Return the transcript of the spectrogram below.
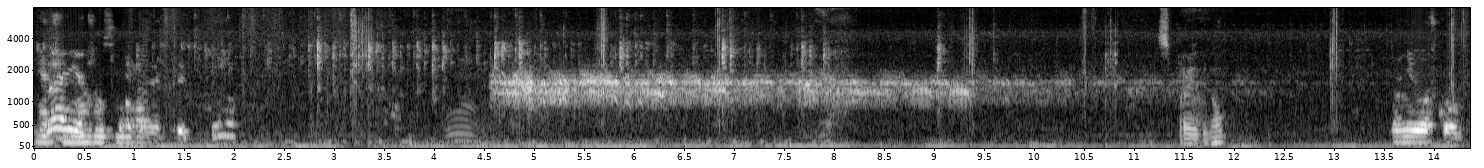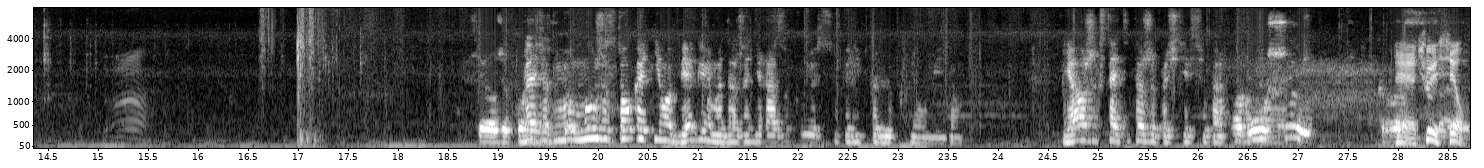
Я еще не ложился Спрыгнул. У него осколок. Все уже поняли. Блять, вот мы, мы уже столько от него бегаем, и даже ни разу супер люк не увидел. Я уже, кстати, тоже почти всю карту. Оглушил. Э, а чё я сел?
